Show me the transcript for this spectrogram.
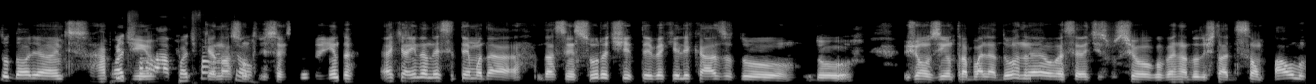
do Dória antes, rapidinho. Pode falar, pode falar. Que é no então. assunto de censura ainda. É que ainda nesse tema da, da censura teve aquele caso do, do Joãozinho Trabalhador, né, o excelentíssimo senhor governador do estado de São Paulo,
